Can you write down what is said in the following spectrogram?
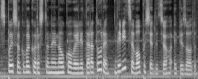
Список використаної наукової літератури дивіться в описі до цього епізоду.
